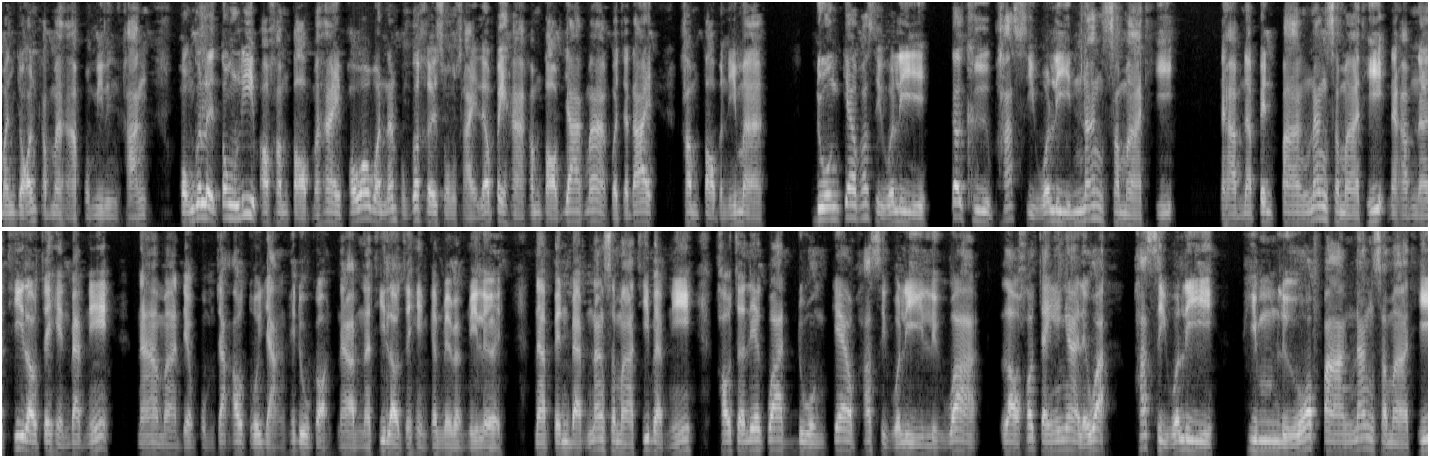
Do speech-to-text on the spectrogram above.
มันย้อนกลับมาหาผมมีหนึ่งครั้ง ผมก็เลยต้องรีบเอาคำตอบมาให้ เพราะว่าวันนั้นผมก็เคยสงสัยแล้วไปหาคำตอบยากมากกว่าจะได้คำตอบอันนี้มา ดวงแก้วพระศิวลีก็คือพระศิวลีนั่งสมาธินะครับนะเป็นปางนั่งสมาธินะครับนะที่เราจะเห็นแบบนี้นะมาเดี๋ยวผมจะเอาตัวอย่างให้ดูก่อนนะครับนะที่เราจะเห็นกันเป็นแบบนี้เลยนะเป็นแบบนั่งสมาธิแบบนี้เขาจะเรียกว่าดวงแก้วพระศิวลี หรือว่าเราเข้าใจง่าย ๆ เลยว่า พระศิวลีพิมพ์ หรือว่าปางนั่งสมาธิ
